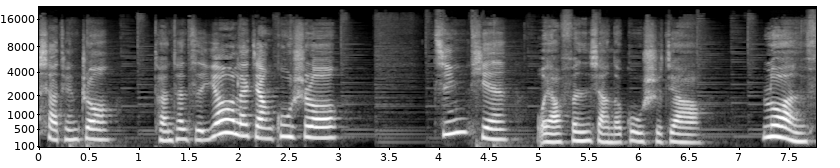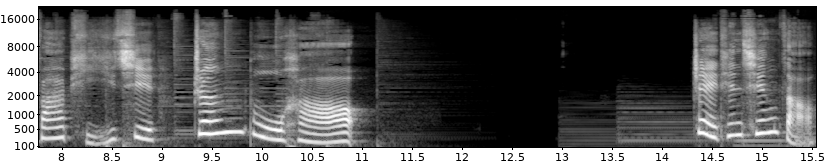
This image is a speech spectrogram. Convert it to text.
小听众，团团子又来讲故事喽。今天我要分享的故事叫《乱发脾气真不好》。这天清早，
